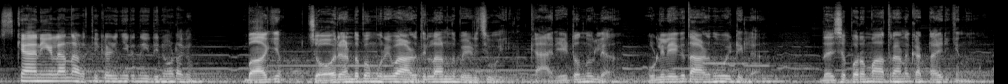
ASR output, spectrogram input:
സ്കാനിങ് എല്ലാം നടത്തി കഴിഞ്ഞിരുന്നു ഇതിനോടകം. ഭാഗ്യം ചോരണ്ടപ്പോൾ മുറിവ് ആഴത്തിലാണെന്ന് പേടിച്ചു പോയി കാര്യമായിട്ടൊന്നുമില്ല ഉള്ളിലേക്ക് താഴ്ന്നു പോയിട്ടില്ല. ദേശപ്പുറം മാത്രമാണ് കട്ടായിരിക്കുന്നത്.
